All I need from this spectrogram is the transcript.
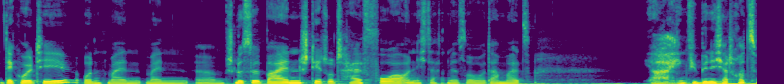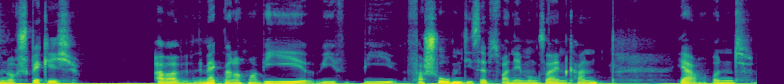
Dekolleté und mein, mein ähm, Schlüsselbein steht total vor und ich dachte mir so damals, ja, irgendwie bin ich ja trotzdem noch speckig. Aber da merkt man auch mal, wie, wie, wie verschoben die Selbstwahrnehmung sein kann. Ja, und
